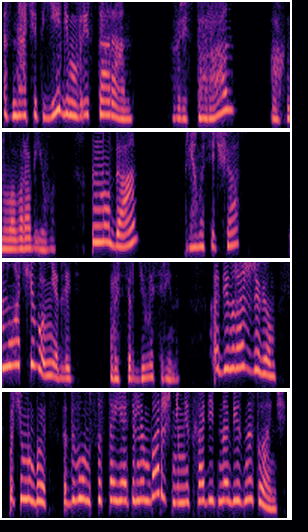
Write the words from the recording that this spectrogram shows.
«Значит, едем в ресторан». «В ресторан?» — ахнула Воробьева. «Ну да». «Прямо сейчас?» «Ну а чего медлить?» — рассердилась Рина. Один раз живем, почему бы двум состоятельным барышням не сходить на бизнес-ланч?»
